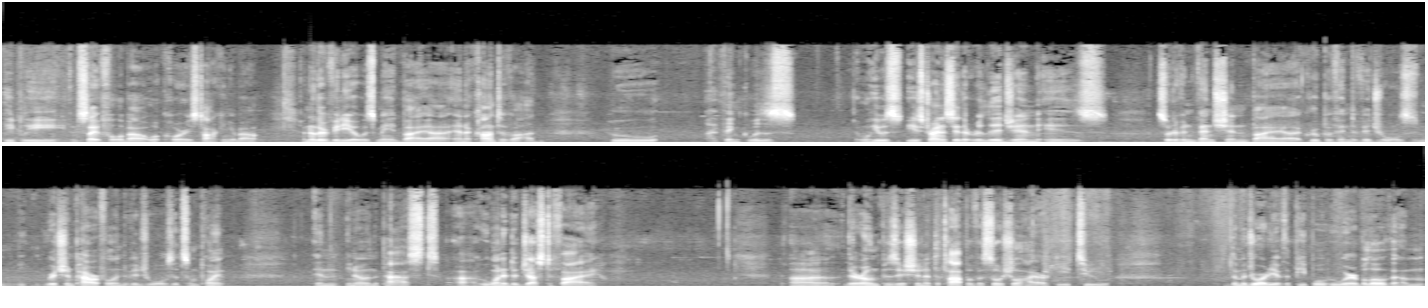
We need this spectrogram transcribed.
deeply insightful about what Corey's talking about. Another video was made by uh, Anna Kantavad, who I think was well, he was he was trying to say that religion is sort of invention by a group of individuals, rich and powerful individuals, at some point in you know in the past, uh, who wanted to justify uh, their own position at the top of a social hierarchy to the majority of the people who were below them,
